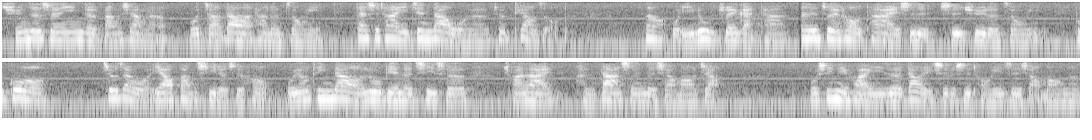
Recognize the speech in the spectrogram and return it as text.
循着声音的方向呢，我找到了它的踪影，但是他一见到我呢，就跳走了。那我一路追赶他，但是最后他还是失去了踪影。不过就在我要放弃的时候，我又听到路边的汽车传来很大声的小猫叫。我心里怀疑着，到底是不是同一只小猫呢？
